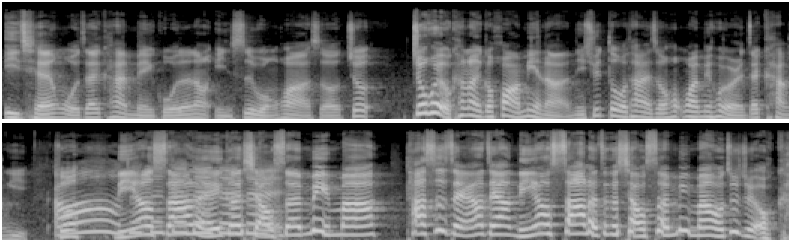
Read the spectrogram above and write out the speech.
以前我在看美国的那种影视文化的时候，就就会有看到一个画面啊，你去堕胎的时候，外面会有人在抗议，说、哦你要杀了一个小生命吗？他是怎样怎样？你要杀了这个小生命吗？我就觉得，哦，看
